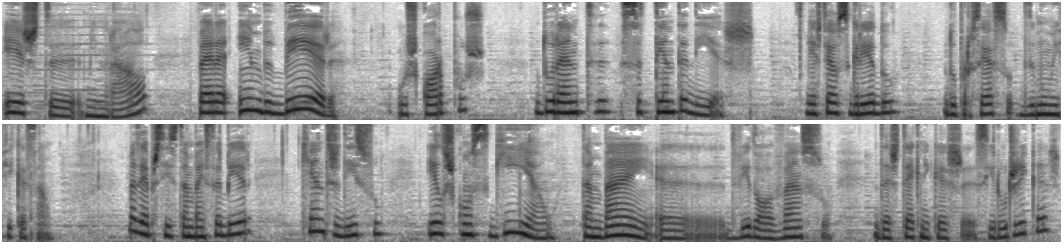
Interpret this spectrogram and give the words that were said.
este mineral para embeber os corpos durante 70 dias. Este é o segredo do processo de mumificação. Mas é preciso também saber que antes disso eles conseguiam também, eh, devido ao avanço das técnicas eh, cirúrgicas,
